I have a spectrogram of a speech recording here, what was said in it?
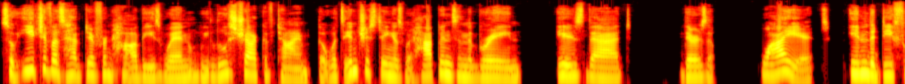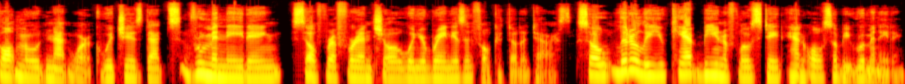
So each of us have different hobbies when we lose track of time. But what's interesting is what happens in the brain is that there's a quiet in the default mode network, which is that ruminating, self referential when your brain isn't focused on a task. So, literally, you can't be in a flow state and also be ruminating.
